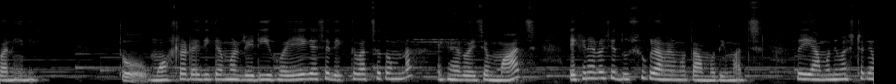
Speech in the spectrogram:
বানিয়ে নিই। তো মশলাটা এদিকে আমার রেডি হয়ে গেছে। দেখতে পাচ্ছ তোমরা? এখানে রয়েছে মাছ। এখানে রয়েছে দুশো গ্রামের মতো আমদি মাছ। তো এই আমদি মাছটাকে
